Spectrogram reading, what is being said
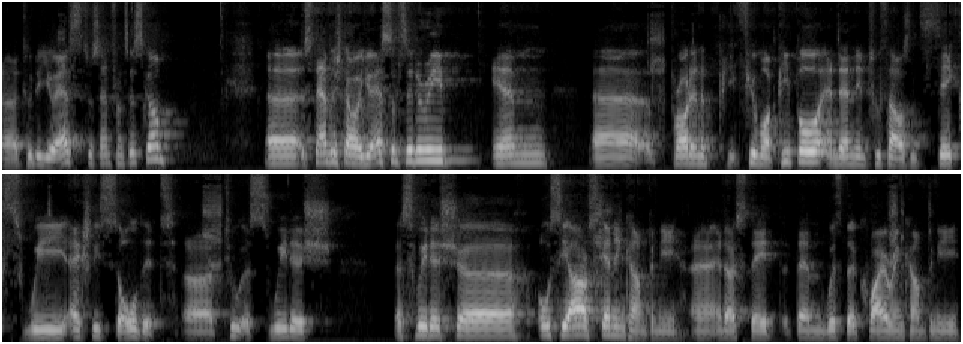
uh, to the US, to San Francisco, uh, established our US subsidiary, in, uh, brought in a p- few more people, and then in 2006, we actually sold it to a Swedish a Swedish OCR scanning company, and I stayed then with the acquiring company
